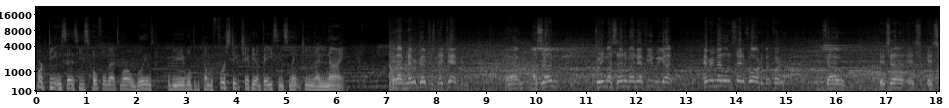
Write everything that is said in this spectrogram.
Mark Deaton says he's hopeful that tomorrow Williams will be able to become the first state champion at Bay since 1999. But I've never coached a state champion. Um, my son, between my son and my nephew, we got every medal in the state of Florida but first. So it's uh, it's it's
